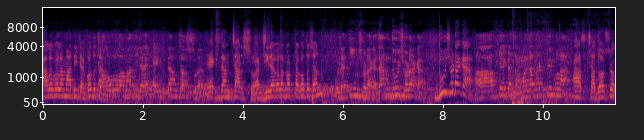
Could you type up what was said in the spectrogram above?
কালো গলা মাদিটা কত চান? কালো গলা মাটিটা একদম চারশো টাকা। একদম চারশো। আর জিরা গলা নটটা কত চান? ওটা তিনশো টাকা। জান দুইশো টাকা। দুইশো টাকা? হ্যাঁ, আজকে একটা ধামাকা না। আচ্ছা দর্শক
